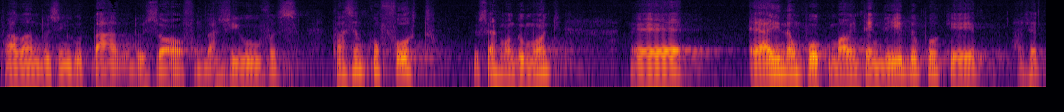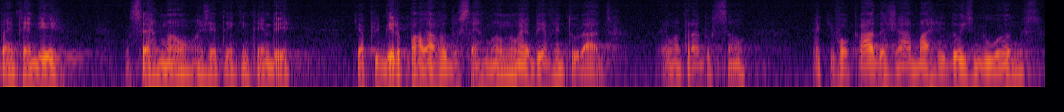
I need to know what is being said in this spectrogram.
Falando dos enlutados, dos órfãos, das viúvas, trazendo conforto. O Sermão do Monte é, é ainda um pouco mal entendido, porque a gente, para entender o sermão, a gente tem que entender que a primeira palavra do sermão não é bem-aventurado, é uma tradução equivocada já há mais de dois mil anos.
